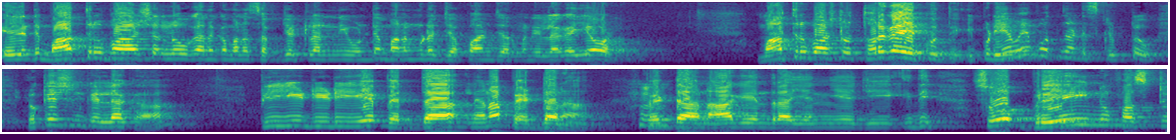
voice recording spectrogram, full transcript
ఏదంటే మాతృభాషలో కనుక మన సబ్జెక్టులు అన్నీ ఉంటే మనం కూడా జపాన్ జర్మనీ లాగా అయ్యేవాళ్ళం. మాతృభాషలో త్వరగా ఎక్కుద్ది. ఇప్పుడు ఏమైపోతుందంటే స్క్రిప్ట్ లొకేషన్కి వెళ్ళాక పిఈడిడిఏ పెద్ద లేనా పెద్దనా? పెద్ద నాగేంద్ర ఎన్ఏజి ఇది. సో బ్రెయిన్ ఫస్ట్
